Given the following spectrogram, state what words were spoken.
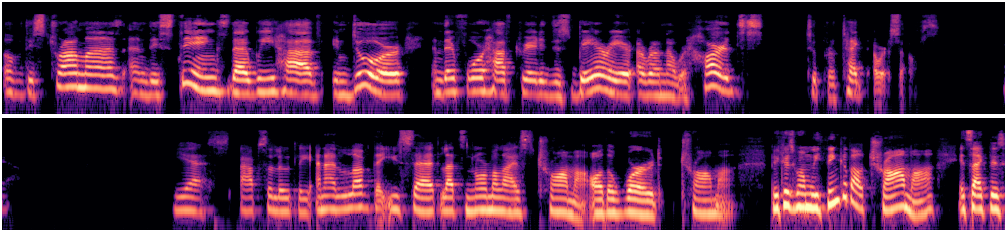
of these traumas and these things that we have endured and therefore have created this barrier around our hearts to protect ourselves. Yeah. Yes, absolutely. And I love that you said, let's normalize trauma or the word trauma. Because when we think about trauma, it's like this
